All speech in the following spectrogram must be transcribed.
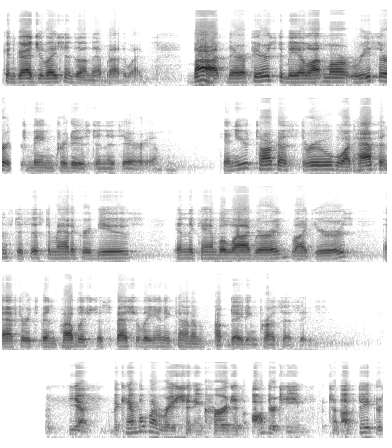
Congratulations on that, by the way. But there appears to be a lot more research being produced in this area. Can you talk us through what happens to systematic reviews in the Campbell Library, like yours, after it's been published, especially any kind of updating processes? Yes, the Campbell Collaboration encourages author teams to update their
